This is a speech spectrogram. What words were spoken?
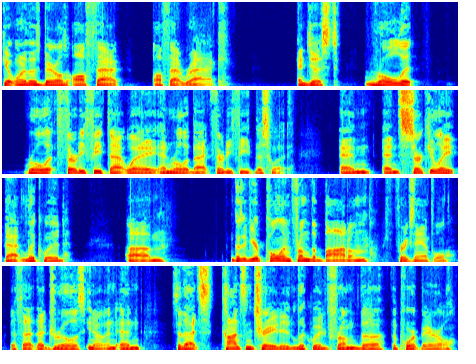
get one of those barrels off that off that rack and just roll it roll it 30 feet that way and roll it back 30 feet this way and and circulate that liquid um because if you're pulling from the bottom for example if that that drill is you know and and so that's concentrated liquid from the the port barrel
